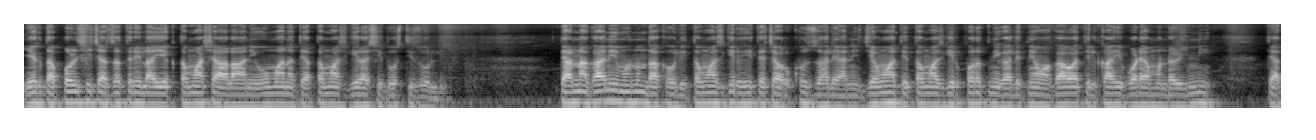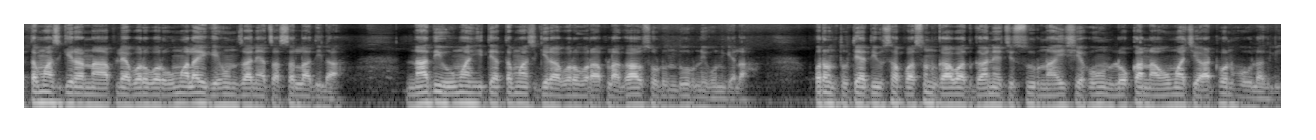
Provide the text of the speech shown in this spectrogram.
एकदा पळशीच्या जत्रेला एक तमाशा आला आणि उमानं त्या तमाशगिराशी दोस्ती जोडली. त्यांना गाणी म्हणून दाखवली. तमाशगीरही त्याच्यावर खुश झाले आणि जेव्हा ते तमाशगीर परत निघाले तेव्हा गावातील काही बड्या मंडळींनी त्या तमाशगिरांना आपल्याबरोबर उमालाही घेऊन जाण्याचा सल्ला दिला. नादी उमाही त्या तमाशगिराबरोबर आपला गाव सोडून दूर निघून गेला. परंतु त्या दिवसापासून गावात गाण्याचे सूर नाहीसे होऊन लोकांना उमाची आठवण होऊ लागली.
